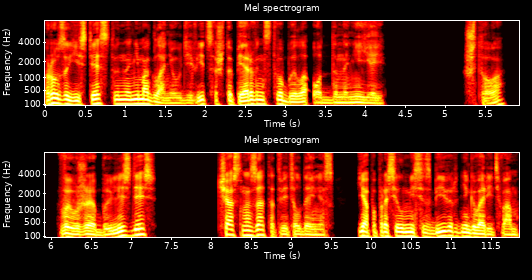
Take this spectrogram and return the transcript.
Роза, естественно, не могла не удивиться, что первенство было отдано не ей. «Что? Вы уже были здесь?» «Час назад», — ответил Деннис. Я попросил миссис Бивер не говорить вам».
